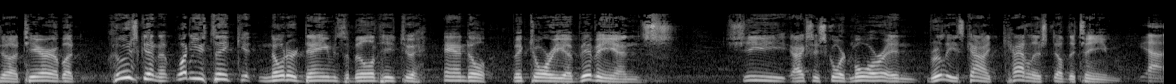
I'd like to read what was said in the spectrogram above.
uh, Teaira, but who's gonna? What do you think Notre Dame's ability to handle Victoria Vivians? She actually scored more and really is kind of catalyst of the team. Yeah.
